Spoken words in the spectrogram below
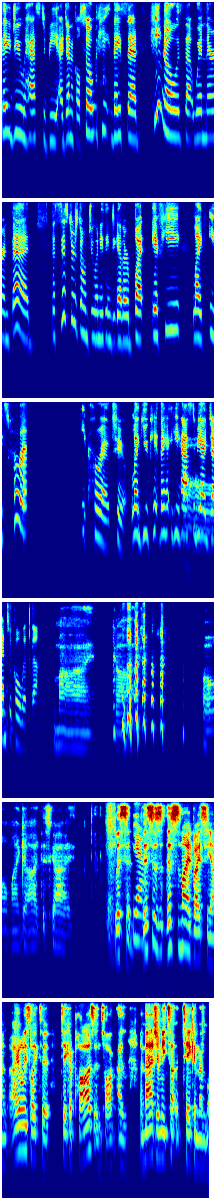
they do has to be identical. So he they said he knows that when they're in bed, the sisters don't do anything together, but if he like eats her eat her out too. Like you can't they he has to be Oh. identical with them. My God. oh my God, this guy. Listen, Yeah. this is this is my advice to young. I always like to take a pause and talk. I imagine me t- taking them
